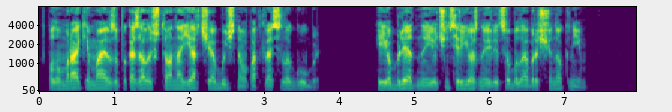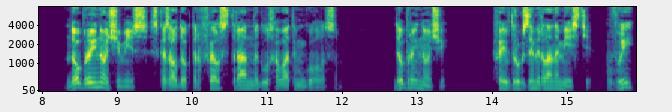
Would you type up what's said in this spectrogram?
В полумраке Майлзу показалось, что она ярче обычного подкрасила губы. Ее бледное и очень серьезное лицо было обращено к ним. — Доброй ночи, мисс, — сказал доктор Фелл странно глуховатым голосом. — Доброй ночи. Фэй вдруг замерла на месте. — Вы?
